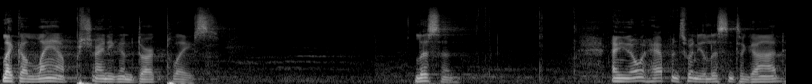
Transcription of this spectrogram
like a lamp shining in a dark place. Listen. And you know what happens when you listen to God?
